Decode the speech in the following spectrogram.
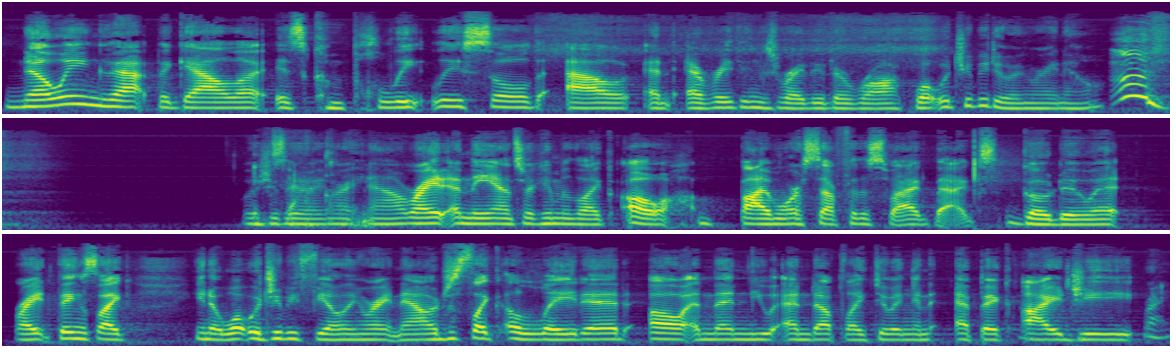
knowing that the gala is completely sold out and everything's ready to rock. What would you be doing right now? Mm. What would you be doing right now? Right. And the answer came with like, oh, buy more stuff for the swag bags. Go do it. Right. Things like, you know, what would you be feeling right now? Just like elated. Oh, and then you end up like doing an epic IG Right.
